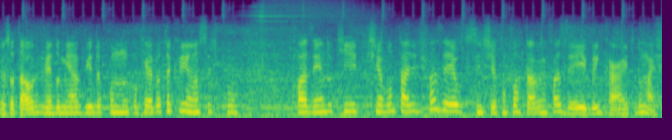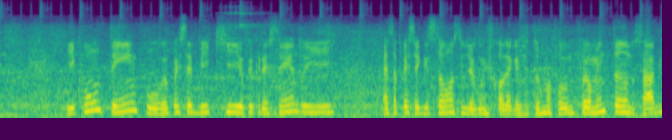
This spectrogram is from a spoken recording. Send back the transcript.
Eu só tava vivendo minha vida como qualquer outra criança, tipo, fazendo o que tinha vontade de fazer, o que se sentia confortável em fazer, brincar e tudo mais. E com o tempo eu percebi que eu fui crescendo e essa perseguição assim de alguns colegas de turma foi, foi aumentando, sabe?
